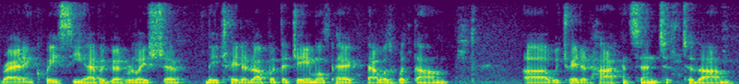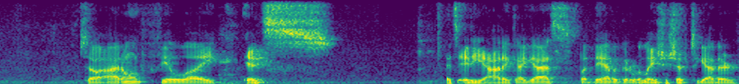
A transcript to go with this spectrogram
Brad and Kwesi have a good relationship. They traded up with the Jamo pick. That was with them. Uh, we traded Hockenson to, to them. So I don't feel like it's it's idiotic, I guess, but they have a good relationship together.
